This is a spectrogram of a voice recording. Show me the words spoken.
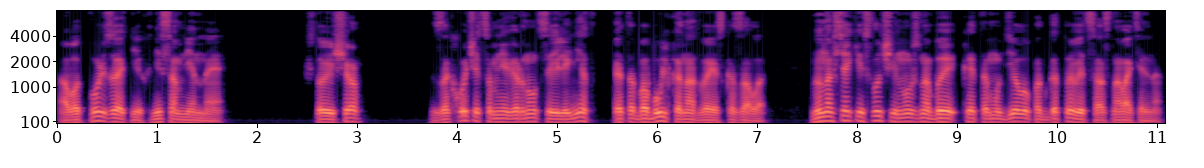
А вот польза от них несомненная. Что еще? Захочется мне вернуться или нет, это бабулька надвое сказала. Но на всякий случай нужно бы к этому делу подготовиться основательно.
